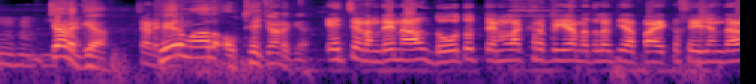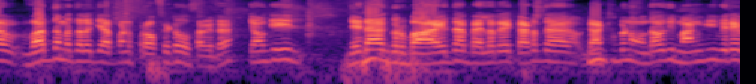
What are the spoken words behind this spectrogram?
ਹੂੰ ਹੂੰ। ਝੜ ਗਿਆ ਝੜ ਫਿਰ ਮਾਲ ਉੱਥੇ ਝੜ ਗਿਆ। ਇਹ ਚੜਨ ਦੇ ਨਾਲ 2 ਤੋਂ 3 ਲੱਖ ਰੁਪਇਆ ਮਤਲਬ ਕਿ ਆਪਾਂ ਇੱਕ ਸੀਜ਼ਨ ਦਾ ਵੱਧ ਮਤਲਬ ਕਿ ਆਪਾਂ ਨੂੰ ਪ੍ਰੋਫਿਟ ਹੋ ਸਕਦਾ ਕਿਉਂਕਿ ਜਿਹੜਾ ਗੁਰਬਾਜ ਦਾ ਬੈਲਰ ਇਹ ਕੱਢਦਾ ਗੱਠ ਬਣਾਉਂਦਾ ਉਹਦੀ ਮੰਗ ਹੀ ਵੀਰੇ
